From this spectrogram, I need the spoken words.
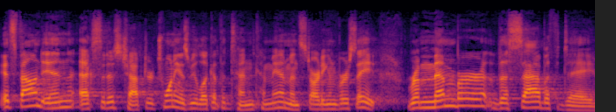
It's found in Exodus chapter 20 as we look at the Ten Commandments, starting in verse 8. Remember the Sabbath day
